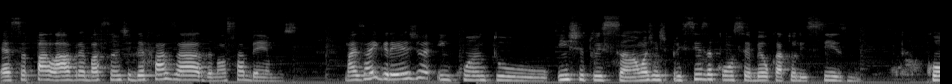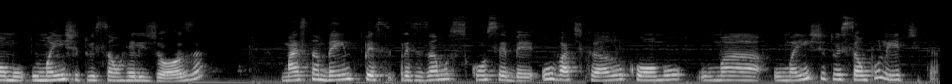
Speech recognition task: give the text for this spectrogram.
essa palavra é bastante defasada, nós sabemos. Mas a igreja, enquanto instituição, a gente precisa conceber o catolicismo como uma instituição religiosa, mas também precisamos conceber o Vaticano como uma, uma instituição política.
